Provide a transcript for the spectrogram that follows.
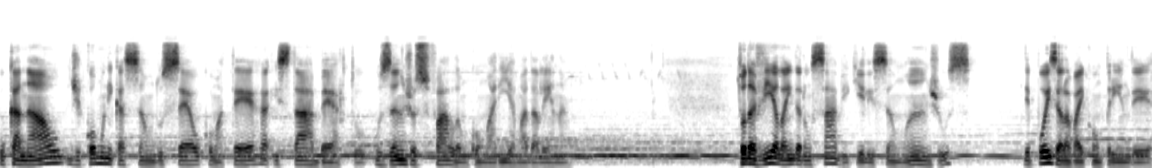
o canal de comunicação do céu com a terra está aberto. Os anjos falam com Maria Madalena. Todavia, ela ainda não sabe que eles são anjos. Depois ela vai compreender.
